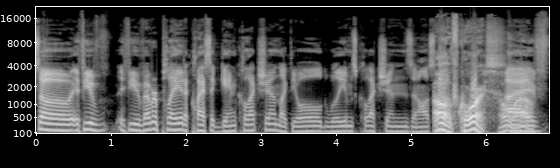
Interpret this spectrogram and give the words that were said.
So if you've if you've ever played a classic game collection like the old Williams collections and all that Oh, stuff, of course. wow. I've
